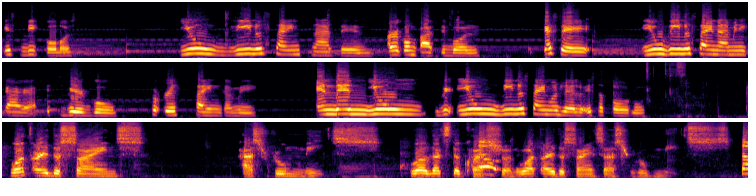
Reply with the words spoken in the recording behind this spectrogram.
is because yung Venus signs natin are compatible. Kasi yung Venus sign namin ni Kara, it's Virgo. So Earth sign kami. And then yung yung Venus sign mo Jello is a Taurus. What are the signs as roommates? Well, that's the question. What are the signs as roommates? So,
